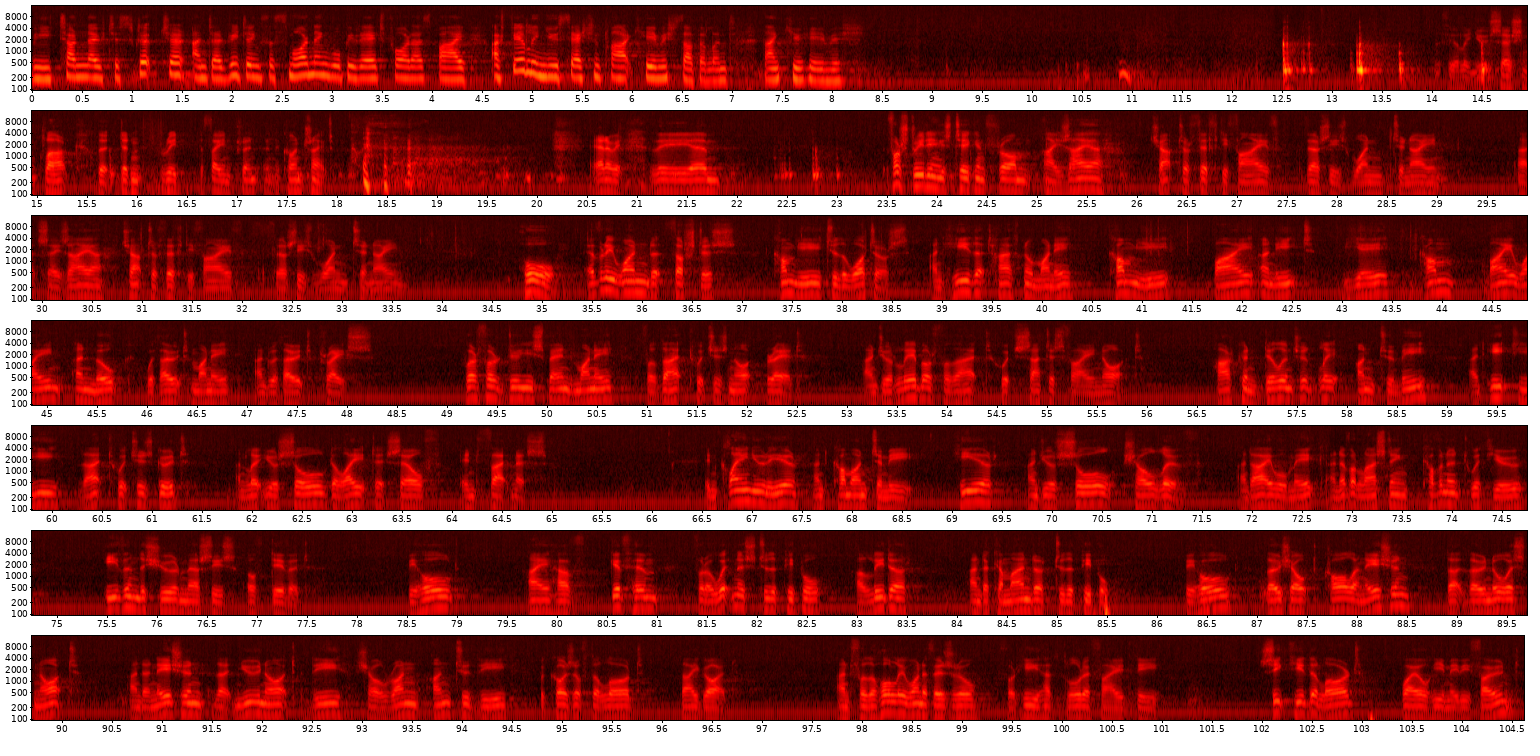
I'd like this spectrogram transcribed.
We turn now to Scripture, and our readings this morning will be read for us by our fairly new session clerk, Hamish Sutherland. Thank you, Hamish. The fairly new session clerk that didn't read the fine print in the contract. anyway, the, um, the first reading is taken from Isaiah chapter 55, verses 1 to 9. That's Isaiah chapter 55, verses 1 to 9. Ho, every one that thirsteth, come ye to the waters, and he that hath no money, come ye, buy and eat, yea, come, buy wine and milk without money and without price. Wherefore do ye spend money for that which is not bread, and your labour for that which satisfy not? Hearken diligently unto me, and eat ye that which is good, and let your soul delight itself in fatness. Incline your ear and come unto me. Hear, and your soul shall live, and I will make an everlasting covenant with you, even the sure mercies of David. Behold, I have give him for a witness to the people, a leader and a commander to the people. Behold, thou shalt call a nation that thou knowest not, and a nation that knew not thee shall run unto thee because of the Lord thy God, and for the Holy One of Israel, for he hath glorified thee. Seek ye the Lord while he may be found,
